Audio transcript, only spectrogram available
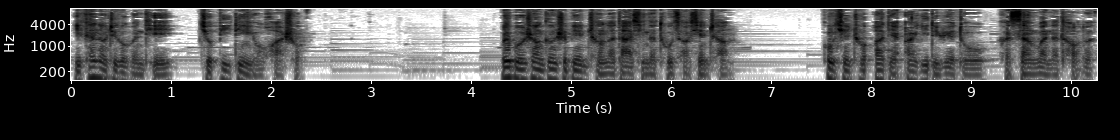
一看到这个问题就必定有话说。微博上更是变成了大型的吐槽现场，贡献出二点二亿的阅读和三万的讨论。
